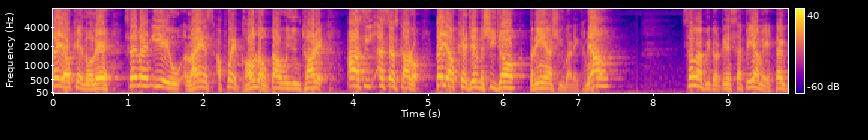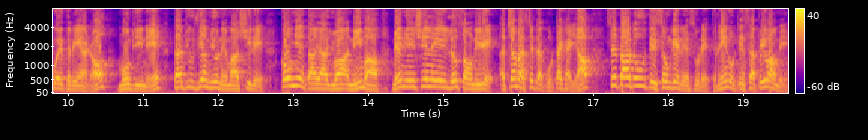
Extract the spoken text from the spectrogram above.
တက်ရောက်ခဲ့တော့လဲ 7EAO Alliance အဖွဲ့ခေါင်းဆောင်တာဝန်ယူထားတဲ့ RCSS ကတော့တက်ရောက်ခဲ့ခြင်းမရှိကြောင်းသတင်းရရှိပါတယ်ခင်ဗျာ ဆက်လက်ပြီးတော့တင်ဆက်ပေးရမယ်တိုက်ပွဲသတင်းကတော့မွန်ပြည်နယ်တန်ဖြူစရက်မြို့နယ်မှာရှိတဲ့ကုန်းမြင့်တာယာရွာအနီးမှာနေမြေရှင်းလင်းရေးလှုပ်ဆောင်နေတဲ့အကြမ်းဖက်စစ်တပ်ကိုတိုက်ခိုက်ရာစစ်သားတို့တေဆုံးခဲ့တယ်ဆိုတဲ့သတင်းကိုတင်ဆက်ပေးပါမယ်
